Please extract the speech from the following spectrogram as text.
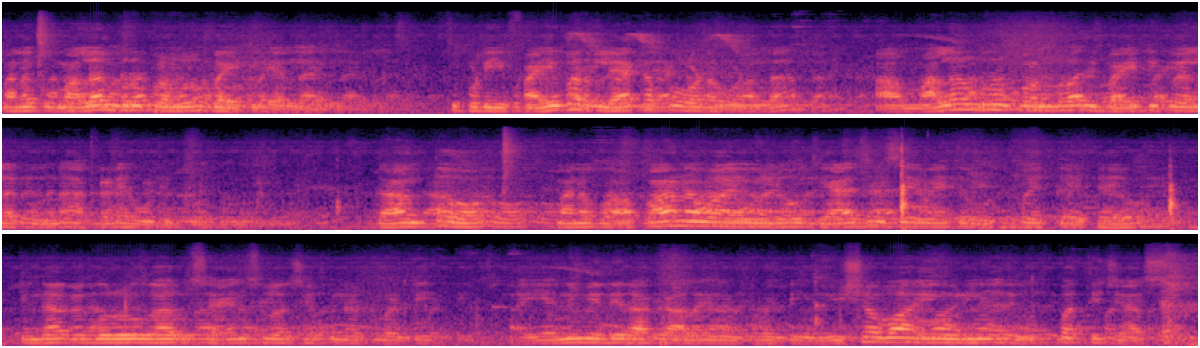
మనకు మలం రూపంలో బయటికి వెళ్ళాలి ఇప్పుడు ఈ ఫైబర్ లేకపోవడం వల్ల ఆ మలం రూపంలో అది బయటికి వెళ్ళకుండా అక్కడే ఉండిపోతుంది. దాంతో మనకు అపాన వాయువులు గ్యాసెస్ ఏవైతే ఉత్పత్తి అవుతాయో ఇందాక గురువు గారు సైన్స్లో చెప్పినటువంటి ఎనిమిది రకాలైనటువంటి విషవాయువుల్ని అది ఉత్పత్తి చేస్తుంది.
